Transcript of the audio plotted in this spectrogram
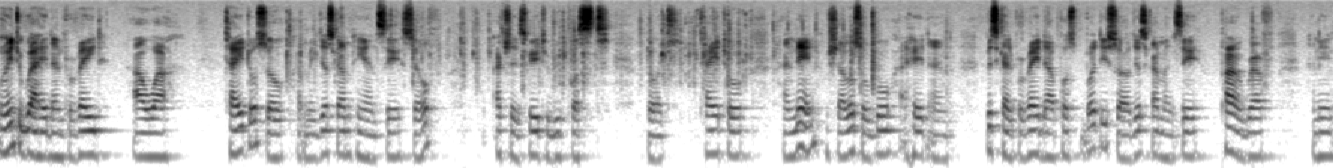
we're going to go ahead and provide our title so I may just come here and say self. Actually it's going to be post dot title. And then we shall also go ahead and basically provide our post body so I'll just come and say paragraph and then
